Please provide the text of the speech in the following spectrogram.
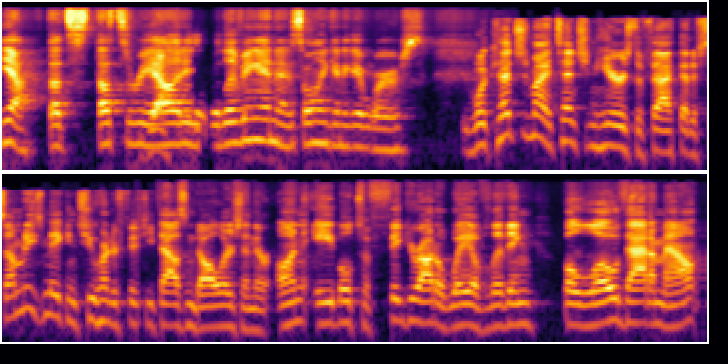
yeah, that's that's the reality yeah. that we're living in, and it's only going to get worse. What catches my attention here is the fact that if somebody's making two hundred fifty thousand dollars and they're unable to figure out a way of living below that amount,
